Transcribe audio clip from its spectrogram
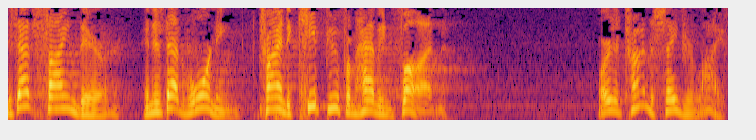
Is that sign there, and is that warning trying to keep you from having fun? Or is it trying to save your life?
